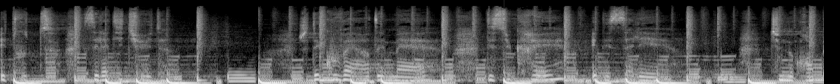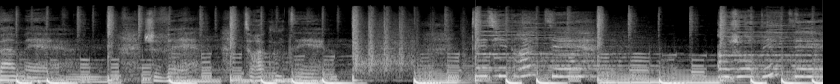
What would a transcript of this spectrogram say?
et toutes ses latitudes. J'ai découvert des mets, des sucrés et des salés. Tu ne crois pas, mais je vais te raconter. Déshydraté, un jour d'été,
